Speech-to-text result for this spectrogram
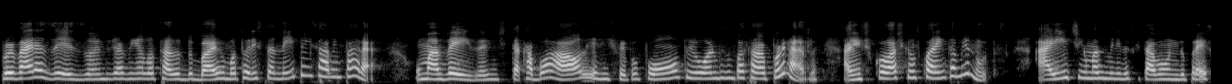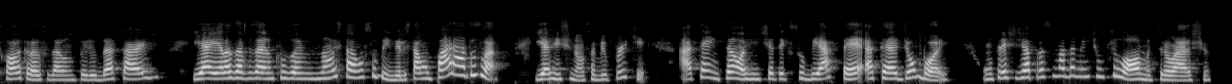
Por várias vezes, o ônibus já vinha lotado do bairro, o motorista nem pensava em parar. Uma vez, a gente acabou a aula e a gente foi pro ponto e o ônibus não passava por nada. A gente ficou acho que uns 40 minutos. Aí tinha umas meninas que estavam indo para a escola, que elas estudavam no período da tarde, e aí elas avisaram que os ônibus não estavam subindo, eles estavam parados lá. E a gente não sabia o porquê. Até então, a gente ia ter que subir a pé até a John Boy. Um trecho de aproximadamente um quilômetro, eu acho.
